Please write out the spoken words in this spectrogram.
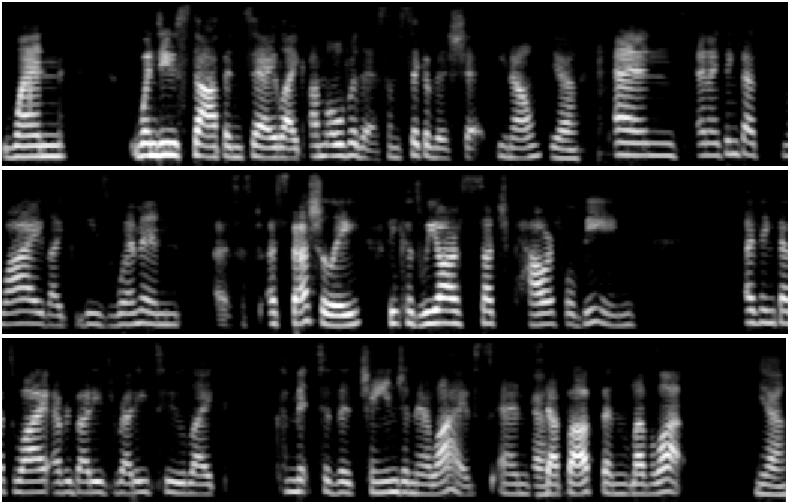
when, when do you stop and say like, I'm over this, I'm sick of this shit, you know? Yeah. And, and I think that's why like these women especially because we are such powerful beings i think that's why everybody's ready to like commit to the change in their lives and yeah. step up and level up. Yeah.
